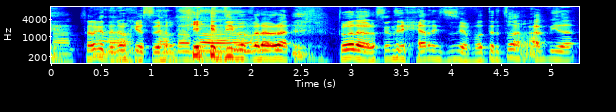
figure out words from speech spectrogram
Tan, ¿Sabes lo que tenemos que hacer? tipo, para ahora, toda la versión de Harry Sucia Potter, toda rápida.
